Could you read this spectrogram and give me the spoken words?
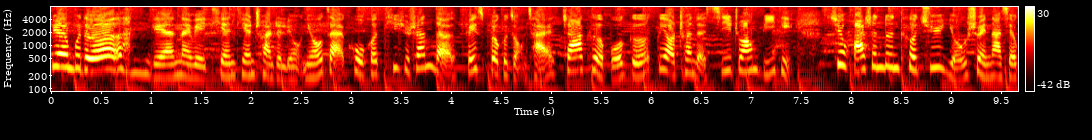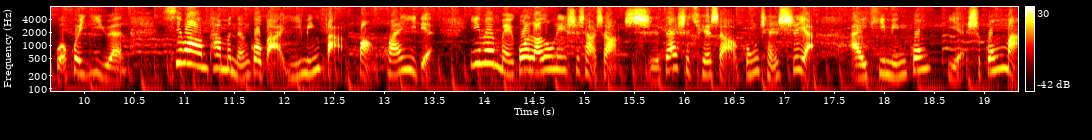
怨不得连那位天天穿着牛牛仔裤和 T 恤衫的 Facebook 总裁扎克伯格都要穿的西装笔挺，去华盛顿特区游说那些国会议员，希望他们能够把移民法放宽一点。因为美国劳动力市场上实在是缺少工程师呀，IT 民工也是工嘛。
